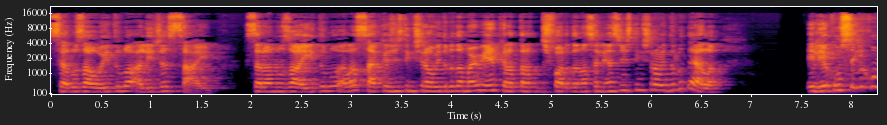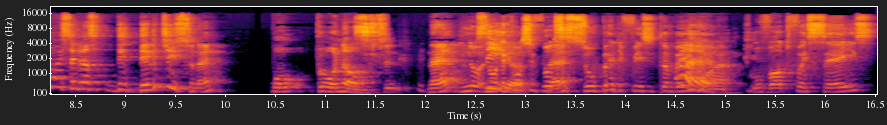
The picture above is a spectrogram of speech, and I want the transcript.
se ela usar o ídolo, a Lídia sai. Se ela não usar ídolo, ela sai, porque a gente tem que tirar o ídolo da Marianne, porque ela tá de fora da nossa aliança, a gente tem que tirar o ídolo dela. Ele ia conseguir convencer a aliança de, dele disso, né? Ou, ou não, né? Não, não é como se fosse né? super difícil também, é. O voto foi seis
